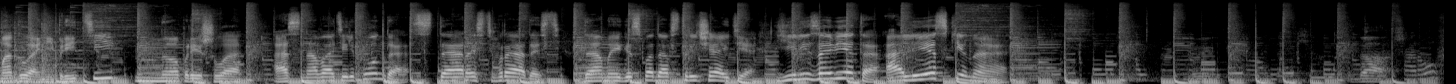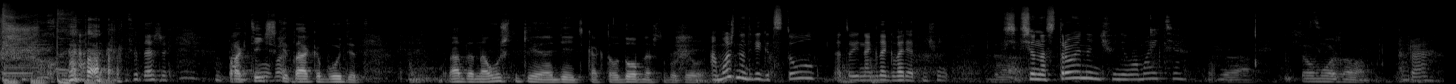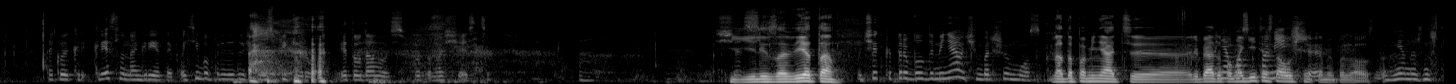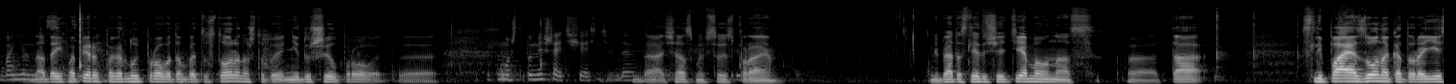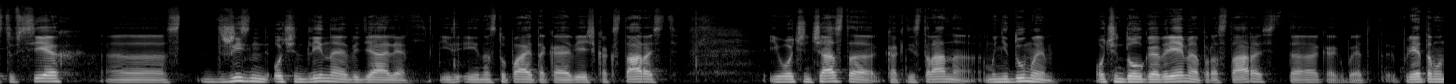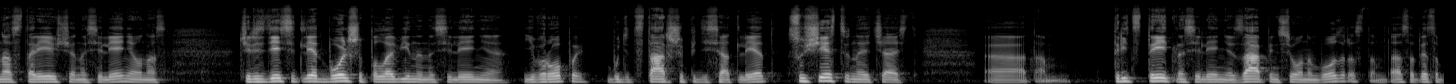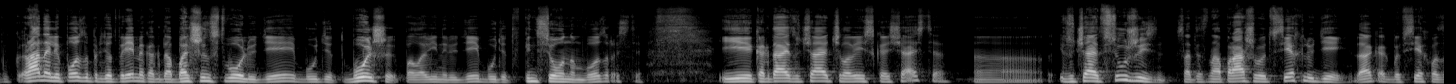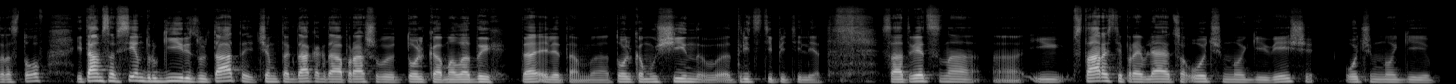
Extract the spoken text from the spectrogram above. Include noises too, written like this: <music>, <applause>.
Могла не прийти, но пришла. Основатель фонда «Старость в радость». Дамы и господа, встречайте, Елизавета Олескина. Да, Шаров. Даже практически так и будет. Надо наушники одеть как-то удобно, чтобы было. А можно двигать стул? А то иногда говорят, ничего все настроено, ничего не ломайте. Да, все можно вам. Ура. Такое кре- кресло нагретое. Спасибо предыдущему спикеру. <laughs> Это удалось. Вот оно счастье. А. Щас. Елизавета. У человека, который был до меня, очень большой мозг. Надо поменять. э, Ребята, помогите с наушниками, пожалуйста. Мне нужно, чтобы они у меня Надо их, во-первых, повернуть проводом в эту сторону, чтобы не душил провод. Э, Это может помешать счастью, да. Да, сейчас мы все исправим. Ребята, следующая тема у нас э, та слепая зона, которая есть у всех. Э, жизнь очень длинная в идеале, и, и наступает такая вещь, как старость. И очень часто, как ни странно, мы не думаем очень долгое время про старость, да, как бы это, при этом у нас стареющее население, у нас через 10 лет больше половины населения Европы будет старше 50 лет, существенная часть, э, там, 33 населения за пенсионным возрастом, да, соответственно, рано или поздно придет время, когда большинство людей будет, больше половины людей будет в пенсионном возрасте. И когда изучают человеческое счастье, э, изучают всю жизнь, соответственно, опрашивают всех людей, да, как бы всех возрастов, и там совсем другие результаты, чем тогда, когда опрашивают только молодых, да, или там э, только мужчин в 35 лет. Соответственно, э, и в старости проявляются очень многие вещи, очень многие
